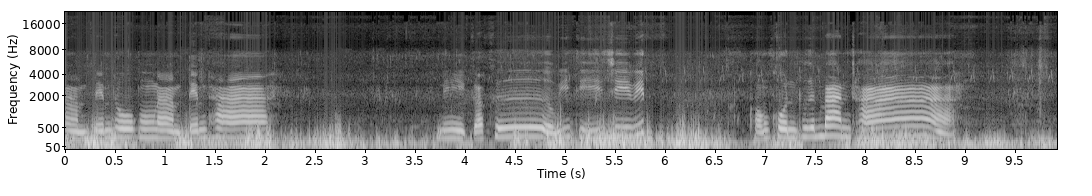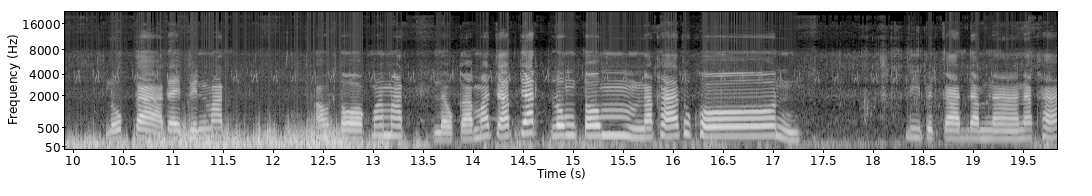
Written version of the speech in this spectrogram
น้ำเต็มทงน้ำเต็มทา นี่ก็คือวิถีชีวิตของคนพื้นบ้านค่ะลกกาได้เป็นมัด เอาตอกมามัด แล้วก็มาจับยัดลงตมนะคะทุกคน นี่เป็นการดำนานะคะ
